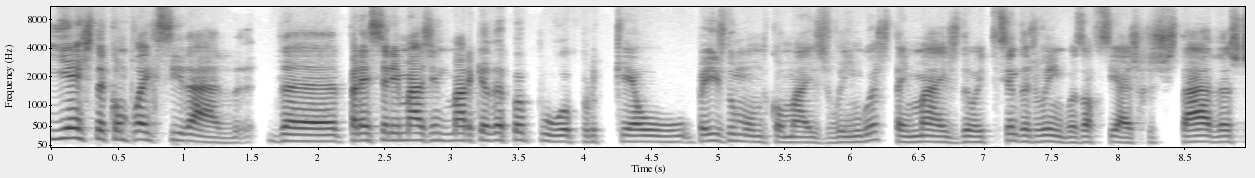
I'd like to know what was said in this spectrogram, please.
E esta complexidade da, parece ser a imagem de marca da Papua, porque é o país do mundo com mais línguas, tem mais de 800 línguas oficiais registadas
